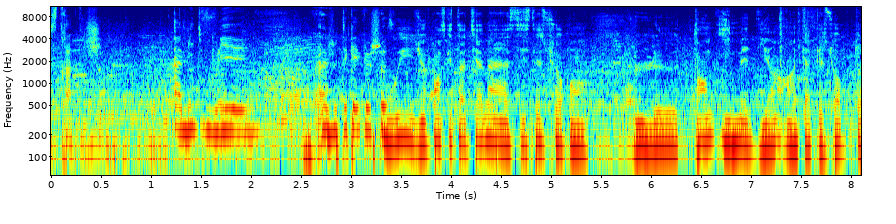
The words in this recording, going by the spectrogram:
stratégie. Hamid, vous vouliez ajouter quelque chose? Oui, je pense que Tatiana a insisté sur le temps immédiat, en quelque sorte.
